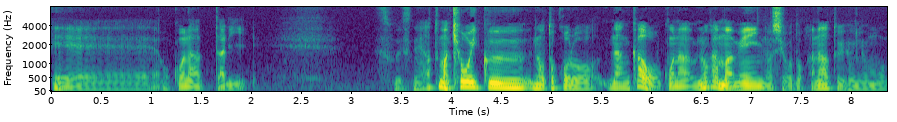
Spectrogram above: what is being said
えー、行ったりそうですね。あとまあ教育のところなんかを行うのがまあメインの仕事かなというふうに思っ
